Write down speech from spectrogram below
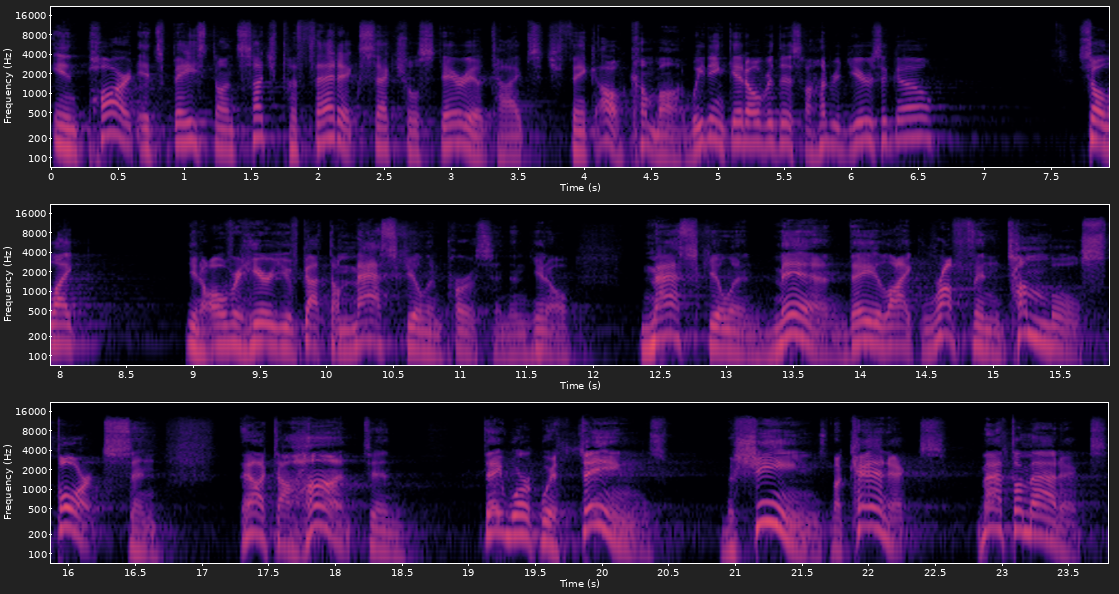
in part, it's based on such pathetic sexual stereotypes that you think, oh, come on, we didn't get over this 100 years ago? So, like, you know, over here you've got the masculine person, and, you know, masculine men, they like rough and tumble sports, and they like to hunt, and they work with things, machines, mechanics, mathematics.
